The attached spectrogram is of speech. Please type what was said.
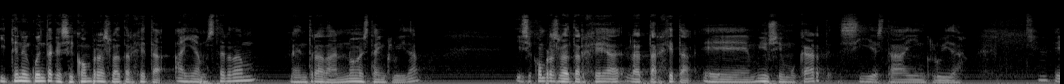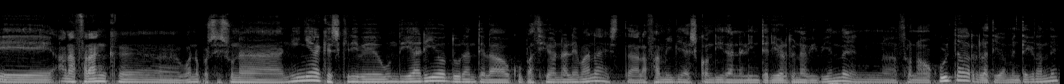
Y ten en cuenta que si compras la tarjeta iAmsterdam, la entrada no está incluida. Y si compras la tarjeta, la tarjeta eh, Museum Card, sí está incluida. Eh, Ana Frank, eh, bueno, pues es una niña que escribe un diario durante la ocupación alemana. Está la familia escondida en el interior de una vivienda, en una zona oculta relativamente grande,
